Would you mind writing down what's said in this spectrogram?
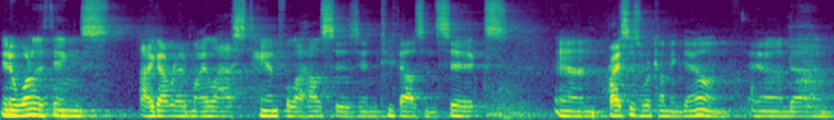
You know, one of the things I got rid of my last handful of houses in 2006, and prices were coming down, and um,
